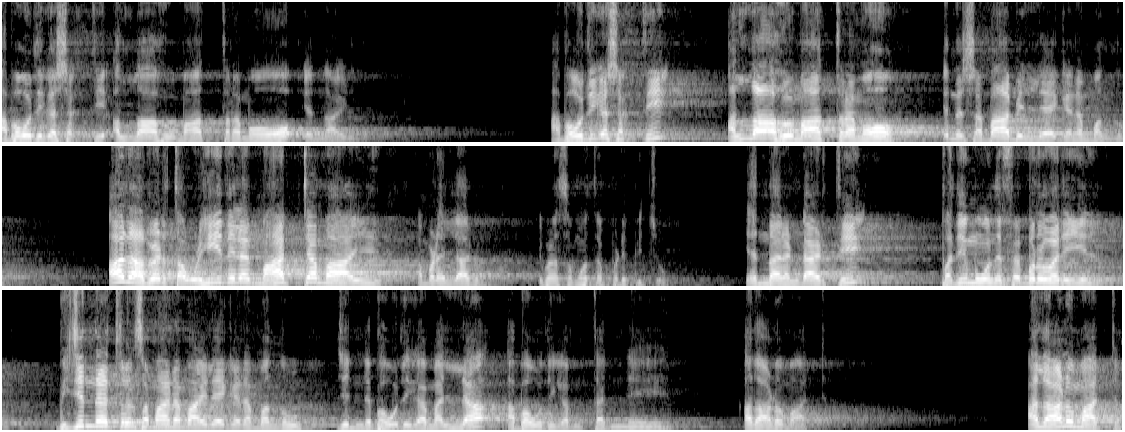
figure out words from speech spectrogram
അഭൗതിക ശക്തി അള്ളാഹു മാത്രമോ എന്നായിരുന്നു. അഭൗതിക ശക്തി അള്ളാഹു മാത്രമോ എന്ന് ശബാബിൽ ലേഖനം വന്നു. അത് അവരുടെ തൗഹീദിലെ മാറ്റമായി നമ്മളെല്ലാവരും ഇവിടെ സമൂഹത്തെ പഠിപ്പിച്ചു. എന്നാൽ രണ്ടായിരത്തി പതിമൂന്ന് ഫെബ്രുവരിയിൽ വിചിന്തനത്തിനും സമാനമായ ലേഖനം വന്നു ജിന്ന് ഭൗതികമല്ല അഭൗതികം തന്നെ. അതാണ് മാറ്റം. അതാണ് മാറ്റം.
